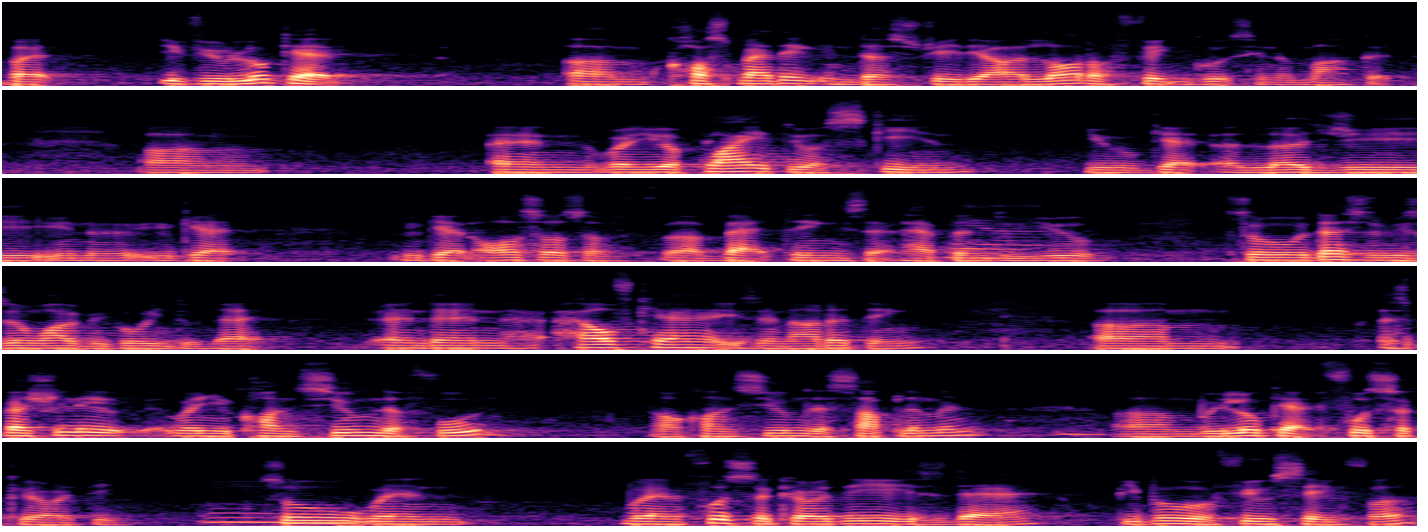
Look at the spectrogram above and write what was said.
but if you look at um, cosmetic industry, there are a lot of fake goods in the market. Um, and when you apply it to your skin, you get allergy. You know, you get you get all sorts of uh, bad things that happen to you. So that's the reason why we go into that. And then healthcare is another thing, um, especially when you consume the food or consume the supplement. Um, we look at food security. So when when food security is there, people will feel safer,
